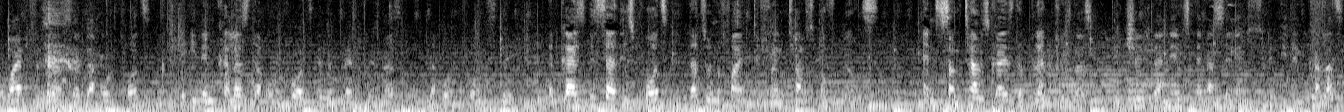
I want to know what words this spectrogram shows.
The white prisoners have their own pots, the Indian colors their own pots, and the black prisoners their own there. And guys, inside these pots, that's when you find different types of meals. And sometimes, guys, the black prisoners they change their names and their names to the Indian colors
